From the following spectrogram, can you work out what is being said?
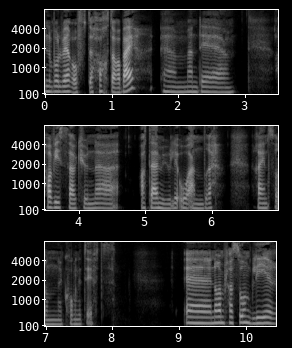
involverer ofte hardt arbeid, uh, men det har vist seg å kunne at det er mulig å endre rent sånn kognitivt. Eh, når en person blir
